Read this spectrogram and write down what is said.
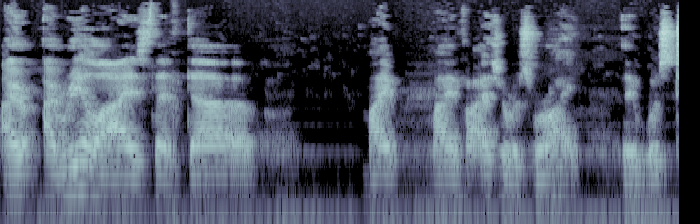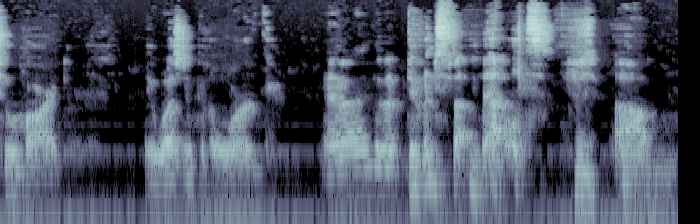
I, I realized that uh, my my advisor was right. It was too hard. It wasn't going to work and I ended up doing something else. Um,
